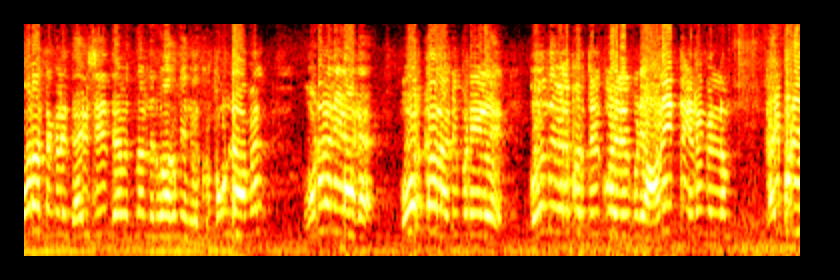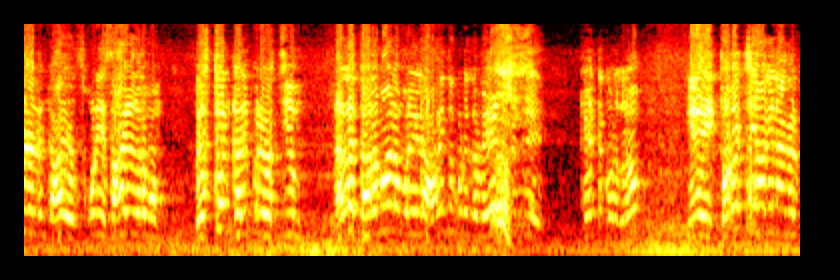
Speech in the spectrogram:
போராட்டங்களை தயவு செய்து தேவஸ்தான நிர்வாகம் எங்களுக்கு தூண்டாமல் உடனடியாக போர்க்கால அடிப்படையிலே குழந்தை விளப்பர் திருக்கோயில் இருக்கக்கூடிய அனைத்து இடங்களிலும் கைப்படியுடன் கூடிய சாயுதளமும் வெஸ்டர்ன் கழிப்பறை வசியும் நல்ல தரமான முறையில் அமைத்துக் கொடுக்க வேண்டும் என்று கேட்டுக்கொள்கிறோம். இதை தொடர்ச்சியாக நாங்கள்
